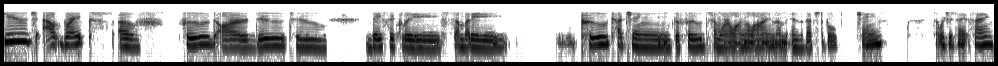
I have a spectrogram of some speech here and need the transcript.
huge outbreaks of food are due to basically somebody poo touching the food somewhere along the line in the vegetable chain. Is that what you're saying?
